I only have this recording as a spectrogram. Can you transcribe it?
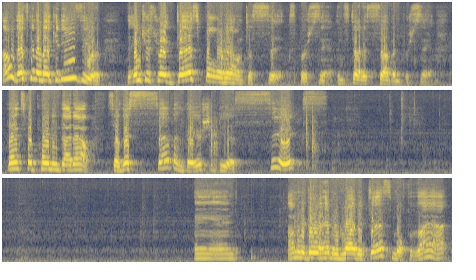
Oh, that's going to make it easier. The interest rate does fall down to 6% instead of 7%. Thanks for pointing that out. So this 7 there should be a 6. And I'm going to go ahead and write a decimal for that.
